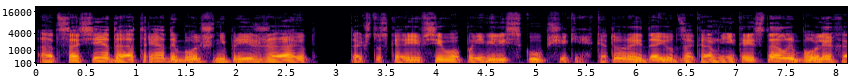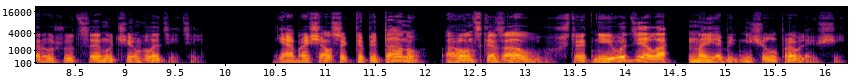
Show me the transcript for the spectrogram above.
от соседа отряды больше не приезжают, так что, скорее всего, появились скупщики, которые дают за камни и кристаллы более хорошую цену, чем владетель. «Я обращался к капитану, а он сказал, что это не его дело», — наябедничал управляющий.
